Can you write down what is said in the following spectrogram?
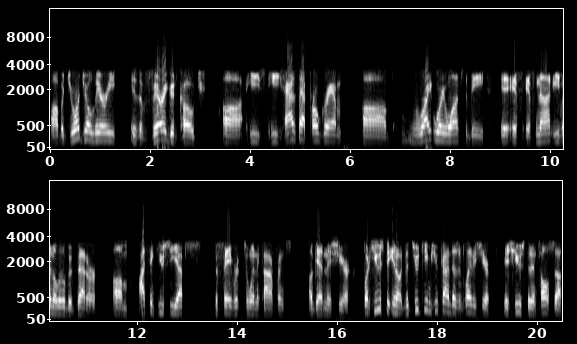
uh, but George O'Leary is a very good coach. Uh, he's he has that program uh, right where he wants to be, if if not even a little bit better. Um, I think UCF's the favorite to win the conference again this year. But Houston, you know, the two teams UConn doesn't play this year is Houston and Tulsa,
